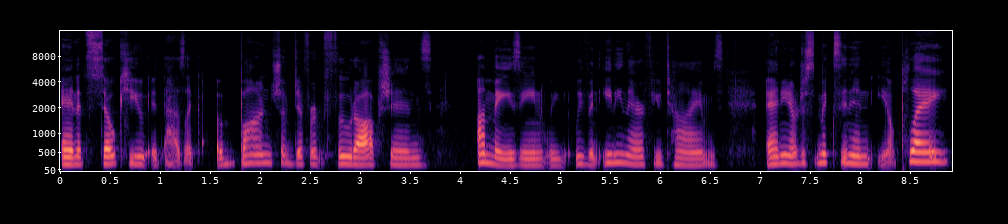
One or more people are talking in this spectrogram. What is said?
And it's so cute. It has like a bunch of different food options. Amazing. We, we've been eating there a few times and, you know, just mixing in, you know, play,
